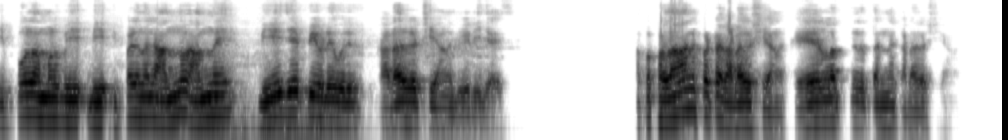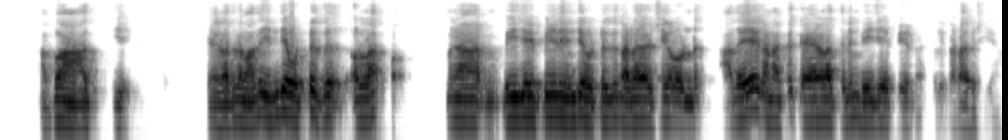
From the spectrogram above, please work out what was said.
ഇപ്പോൾ നമ്മൾ ബി ബി ഇപ്പോഴെന്നല്ല അന്ന് അന്നേ ബി ജെ പിയുടെ ഒരു ഘടകകക്ഷിയാണ് ബി ഡി ജെ എസ്. അപ്പോൾ പ്രധാനപ്പെട്ട ഘടകകക്ഷിയാണ് കേരളത്തിൽ തന്നെ ഘടകകക്ഷിയാണ് അപ്പോൾ ആ മാത്രം ഇന്ത്യ ഒട്ടുക്ക് ഉള്ള ബി ജെ പിയിൽ ഇന്ത്യ ഒട്ടുക്ക് ഘടകകക്ഷികളുണ്ട് അതേ കണക്ക് കേരളത്തിലും ബി ജെ പിയുടെ ഒരു ഘടകകക്ഷിയാണ്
